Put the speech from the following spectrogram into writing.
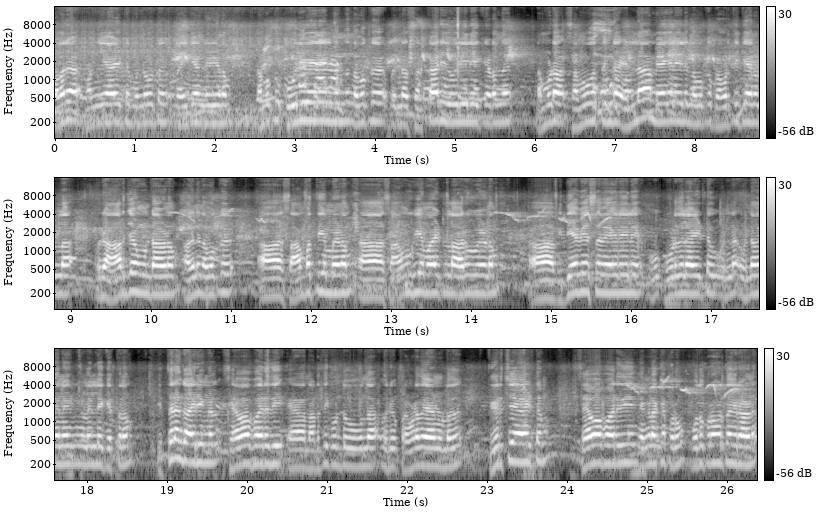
വളരെ ഭംഗിയായിട്ട് മുന്നോട്ട് നയിക്കാൻ കഴിയണം. നമുക്ക് കൂലിവേലയിൽ നിന്ന് നമുക്ക് പിന്നെ സർക്കാർ ജോലിയിലേക്ക് കടന്ന് നമ്മുടെ സമൂഹത്തിന്റെ എല്ലാ മേഖലയിലും നമുക്ക് പ്രവർത്തിക്കാനുള്ള ഒരു ആർജവം ഉണ്ടാവണം. അതിന് നമുക്ക് സാമ്പത്തികം വേണം സാമൂഹികമായിട്ടുള്ള അറിവ് വേണം. വിദ്യാഭ്യാസ മേഖലയിൽ കൂടുതലായിട്ട് ഉന്ന ഉന്നതങ്ങളിലേക്ക് എത്തണം. ഇത്തരം കാര്യങ്ങൾ സേവാഭാരതി നടത്തിക്കൊണ്ടുപോകുന്ന ഒരു പ്രവണതയാണുള്ളത്. തീർച്ചയായിട്ടും സേവാഭാരതി ഞങ്ങളൊക്കെ പ്രൊ- പൊതുപ്രവർത്തകരാണ്.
